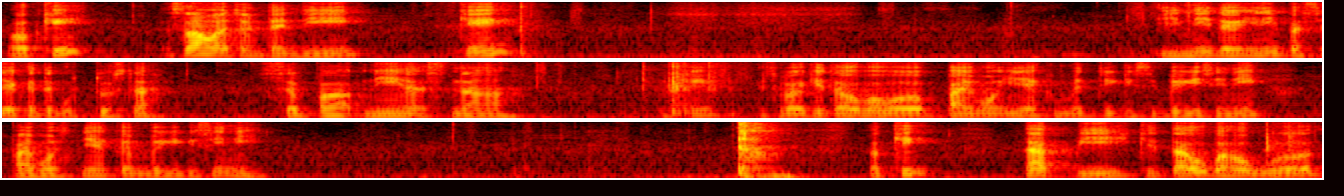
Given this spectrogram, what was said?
Okey. Sama macam tadi. Okey. Ini dan ini pasti akan terputus lah. Sebab ni nak senang lah. Okey. Sebab kita tahu bahawa pi bond ini akan pergi pergi sini. Pi bond ni akan pergi ke sini. Okey. Tapi kita tahu bahawa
